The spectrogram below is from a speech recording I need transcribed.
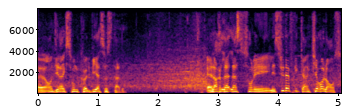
en direction de Colby à ce stade. Et alors là, ce sont les, les Sud-Africains qui relancent.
